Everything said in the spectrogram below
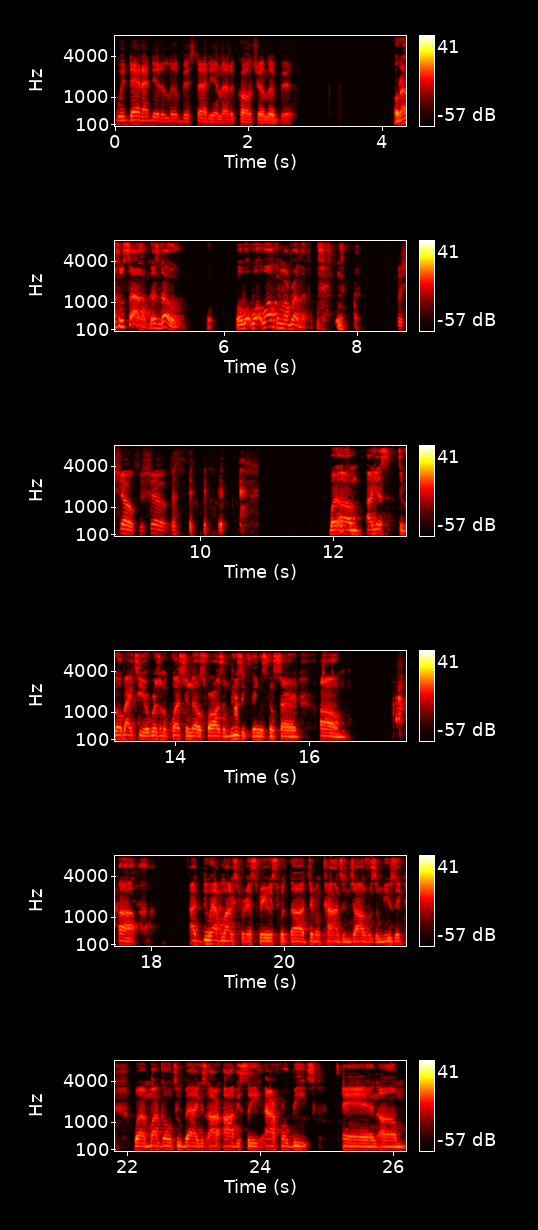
with that I did a little bit studying of the culture a little bit. Oh, that's what's up. That's dope. Well, w- welcome, my brother. For sure, for sure. But um, I guess to go back to your original question, though, as far as the music thing is concerned, um, uh, I do have a lot of experience with uh, different kinds and genres of music. Well, my go-to bag is obviously Afro beats and um,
